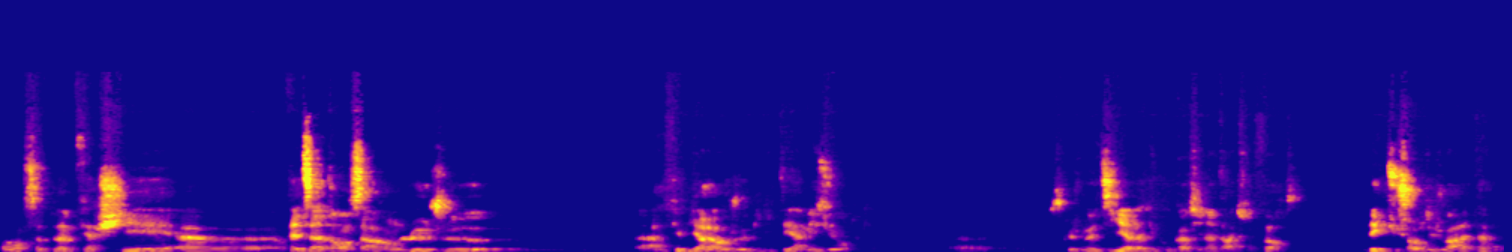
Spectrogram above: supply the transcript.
tendance un peu à me faire chier. Euh, en fait, ça a tendance à rendre le jeu, euh, à affaiblir la rejouabilité, à mes yeux en tout cas. Euh, parce que je me dis, ah bah, du coup, quand il y a une interaction forte, dès que tu changes des joueurs à la table,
